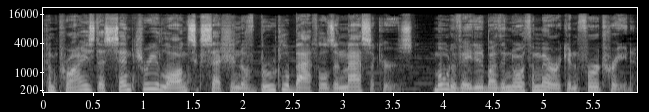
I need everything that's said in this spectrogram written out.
comprised a century-long succession of brutal battles and massacres, motivated by the North American fur trade.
